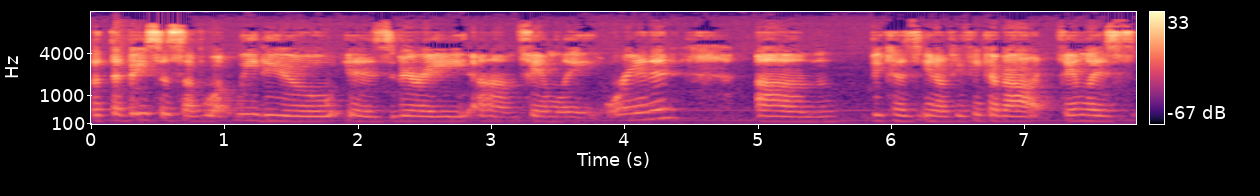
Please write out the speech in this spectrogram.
but the basis of what we do is very um, family oriented. Um, because you know, if you think about families,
